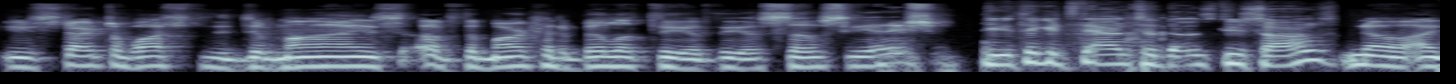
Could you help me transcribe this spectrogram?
You start to watch the demise of the marketability of the association. do you think it's down to those two songs? No, I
